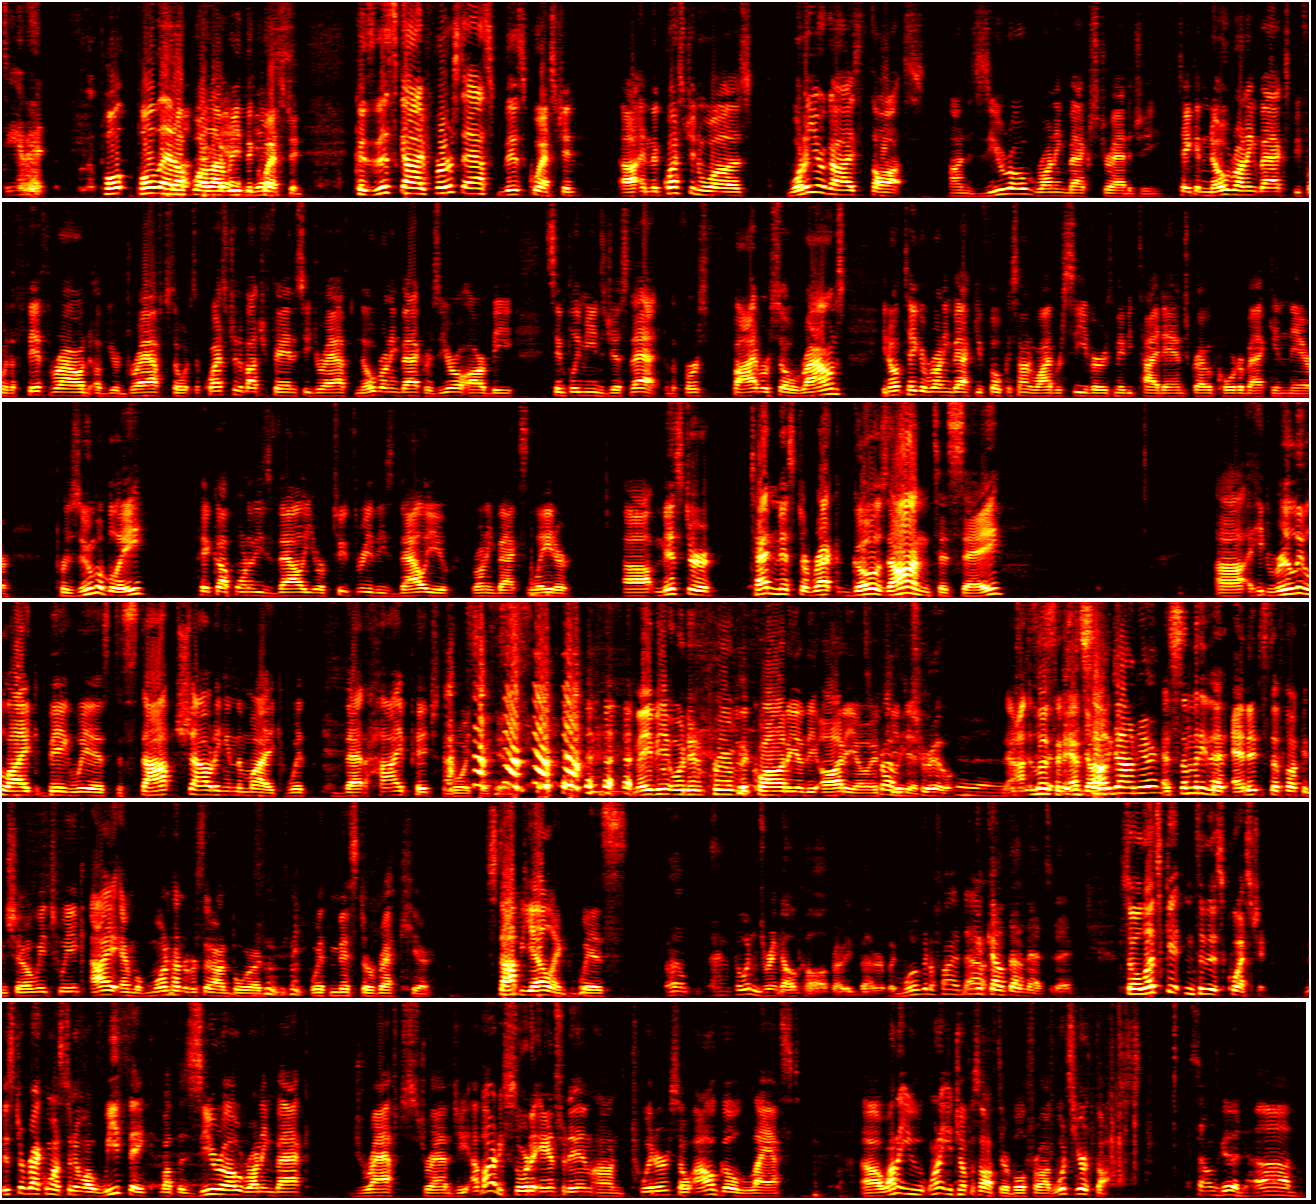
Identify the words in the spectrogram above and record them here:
Damn it. Pull pull that up while I read the yes. question. Because this guy first asked this question, uh, and the question was, "What are your guys' thoughts on zero running back strategy? Taking no running backs before the fifth round of your draft. So it's a question about your fantasy draft. No running back or zero RB simply means just that. For the first five or so rounds, you don't take a running back. You focus on wide receivers, maybe tight ends. Grab a quarterback in there. Presumably." Pick up one of these value or two, three of these value running backs later. Uh, Mr. 10 Mr. Rec goes on to say uh, he'd really like Big Wiz to stop shouting in the mic with that high pitched voice of his. Maybe it would improve the quality of the audio if Probably you did. true. Uh, listen, Is as dog some- down here? as somebody that edits the fucking show each week, I am 100% on board with Mr. Rec here. Stop yelling, Wiz. Well, if I wouldn't drink alcohol, it'd probably be better, but We're gonna find you can out. count on that today. So let's get into this question. Mr. Rec wants to know what we think about the zero running back draft strategy. I've already sort of answered him on Twitter, so I'll go last. Uh, why don't you Why don't you jump us off there, Bullfrog? What's your thoughts? Sounds good. Um,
